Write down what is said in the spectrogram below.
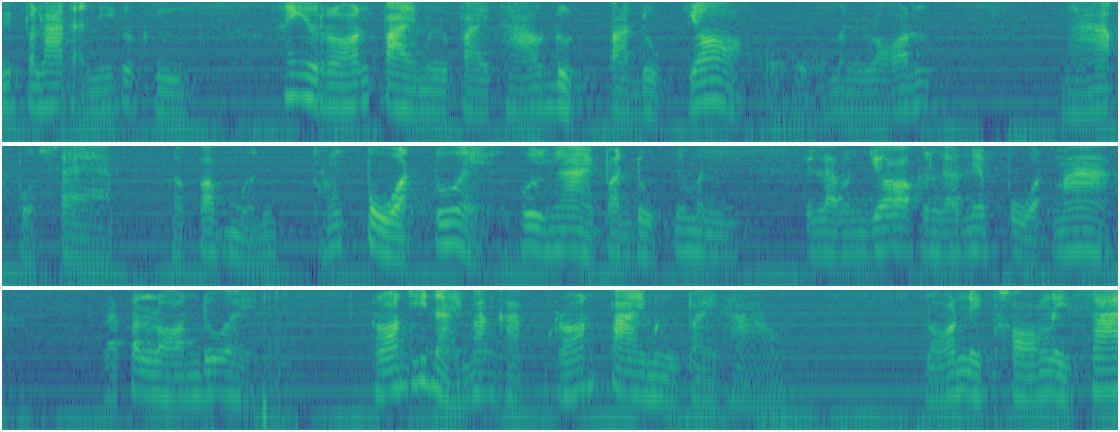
วิปลาสอันนี้ก็คือ ให้ร้อนปลายมือปลายเท้าดุดปลาดุกยอกโอ้โหมันร้อนนะฮะปวดแสบแล้วก็เหมือนทั้งปวดด้วยพูดง่ายปลาดุกนี่มัน เวลามันย่อขึ้นแล้วเนี่ยปวดมาก แล้วก็ร้อนด้วย ร้อนที่ไหนบ้างครับ ร้อนปลายมือปลายเท้า ร้อนในท้องในไส้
